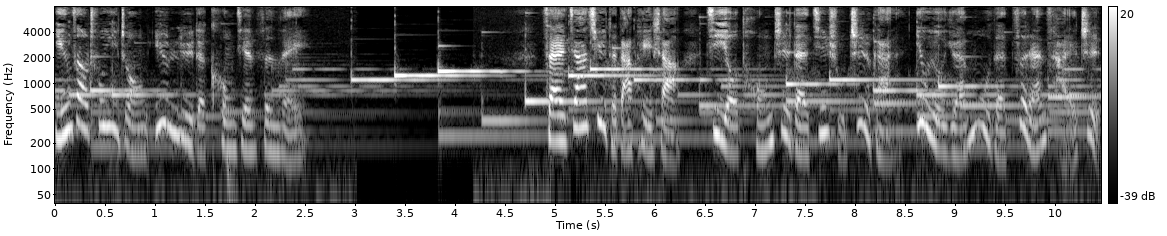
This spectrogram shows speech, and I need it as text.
营造出一种韵律的空间氛围。在家具的搭配上，既有铜制的金属质感，又有原木的自然材质。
